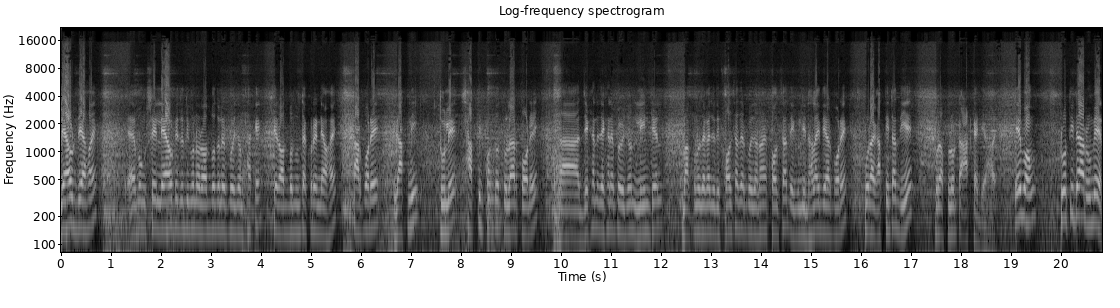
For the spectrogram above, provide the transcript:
লেআউট দেওয়া হয় এবং সেই লেআউটে যদি কোনো রদ বদলের প্রয়োজন থাকে, সেই রদ বদলটা করে নেওয়া হয়। তারপরে গাঁথনি তুলে সাত ফিট পর্যন্ত তোলার পরে যেখানে যেখানে প্রয়োজন লিনটেল বা কোনো জায়গায় যদি ফলছাদের প্রয়োজন হয়, ফলছাদ এগুলি ঢালাই দেওয়ার পরে পুরা গাঁথনিটা দিয়ে পুরা ফ্লোরটা আটকায় দেওয়া হয়। এবং প্রতিটা রুমের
